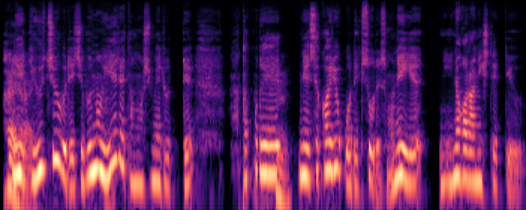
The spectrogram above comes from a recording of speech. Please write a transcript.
はいはい、ね、YouTube で自分の家で楽しめるって、またこれ、ね、うん、世界旅行できそうですもんね、家にいながらにしてっていう。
